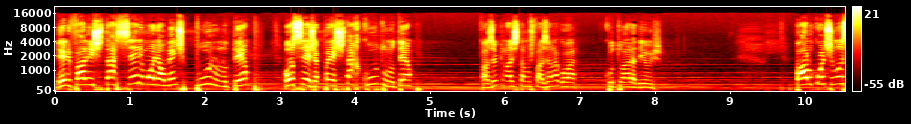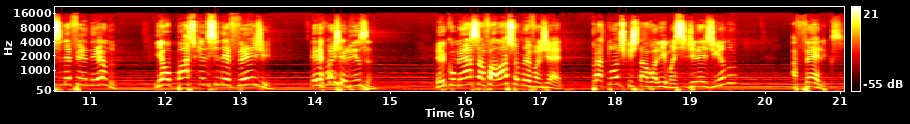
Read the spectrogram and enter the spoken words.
ele fala em estar cerimonialmente puro no templo, ou seja, prestar culto no templo. Fazer o que nós estamos fazendo agora, cultuar a Deus. Paulo continua se defendendo, e ao passo que ele se defende, ele evangeliza. Ele começa a falar sobre o evangelho para todos que estavam ali, mas se dirigindo a Félix.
